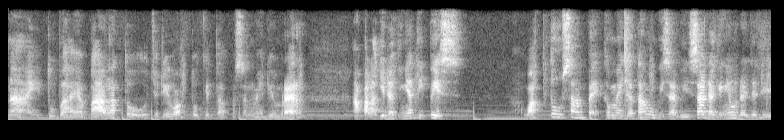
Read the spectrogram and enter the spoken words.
Nah itu bahaya banget tuh. Jadi waktu kita pesan medium rare, apalagi dagingnya tipis, nah, waktu sampai ke meja tamu bisa-bisa dagingnya udah jadi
